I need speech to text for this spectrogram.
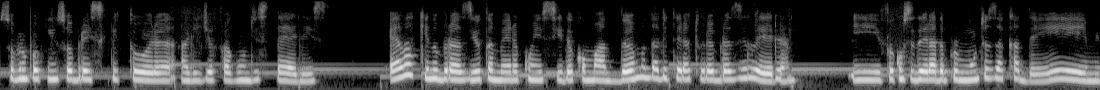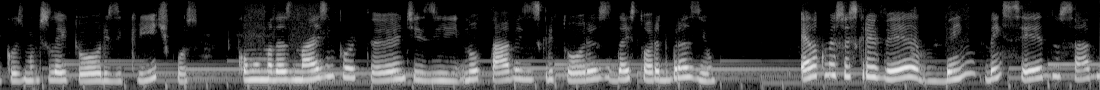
Sobre um pouquinho sobre a escritora a Lídia Fagundes Telles. Ela aqui no Brasil também era conhecida como a dama da literatura brasileira e foi considerada por muitos acadêmicos, muitos leitores e críticos como uma das mais importantes e notáveis escritoras da história do Brasil. Ela começou a escrever bem, bem cedo, sabe?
